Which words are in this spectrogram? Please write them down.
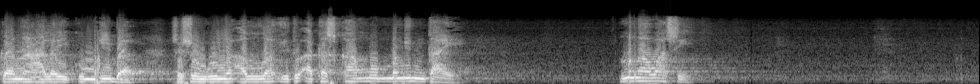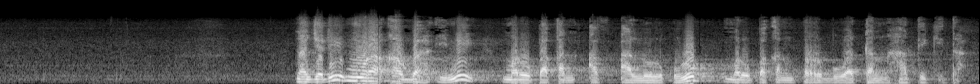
kana alaikum hiba Sesungguhnya Allah itu atas kamu mengintai Mengawasi Nah jadi murakabah ini merupakan af'alul kulub Merupakan perbuatan hati kita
